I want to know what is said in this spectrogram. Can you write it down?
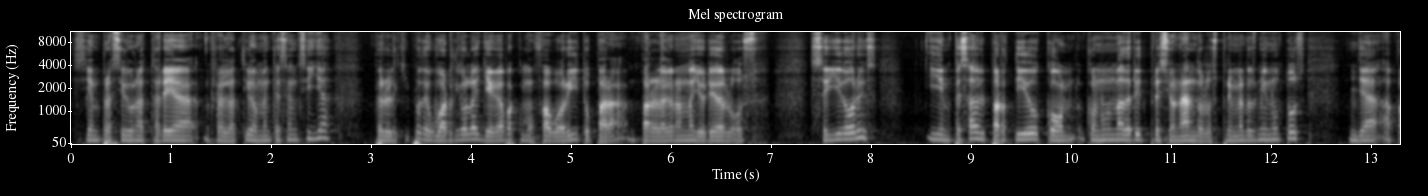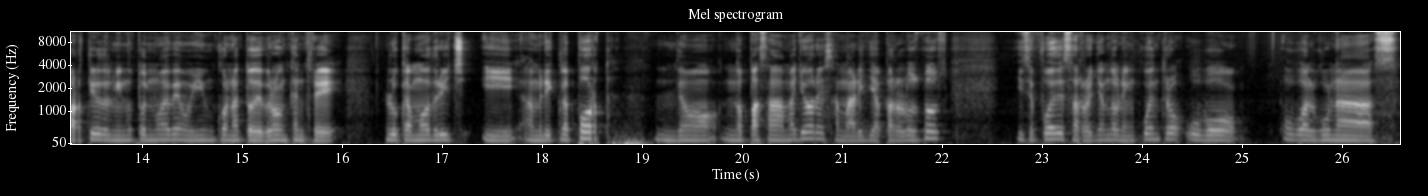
siempre ha sido una tarea relativamente sencilla, pero el equipo de Guardiola llegaba como favorito para, para la gran mayoría de los seguidores y empezaba el partido con, con un Madrid presionando los primeros minutos. Ya a partir del minuto 9 hubo un conato de bronca entre Luka Modric y Améric Laporte. No, no pasaba mayores, amarilla para los dos. Y se fue desarrollando el encuentro. Hubo, hubo algunas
